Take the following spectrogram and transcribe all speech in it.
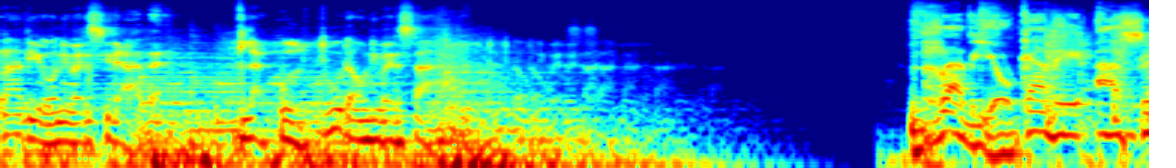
Radio Universidad. La cultura universal. Radio KDAC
